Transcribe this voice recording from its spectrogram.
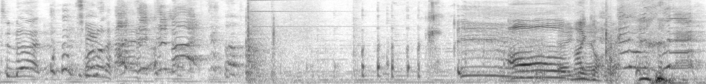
Tonight. Tonight. I said tonight. Oh my god.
